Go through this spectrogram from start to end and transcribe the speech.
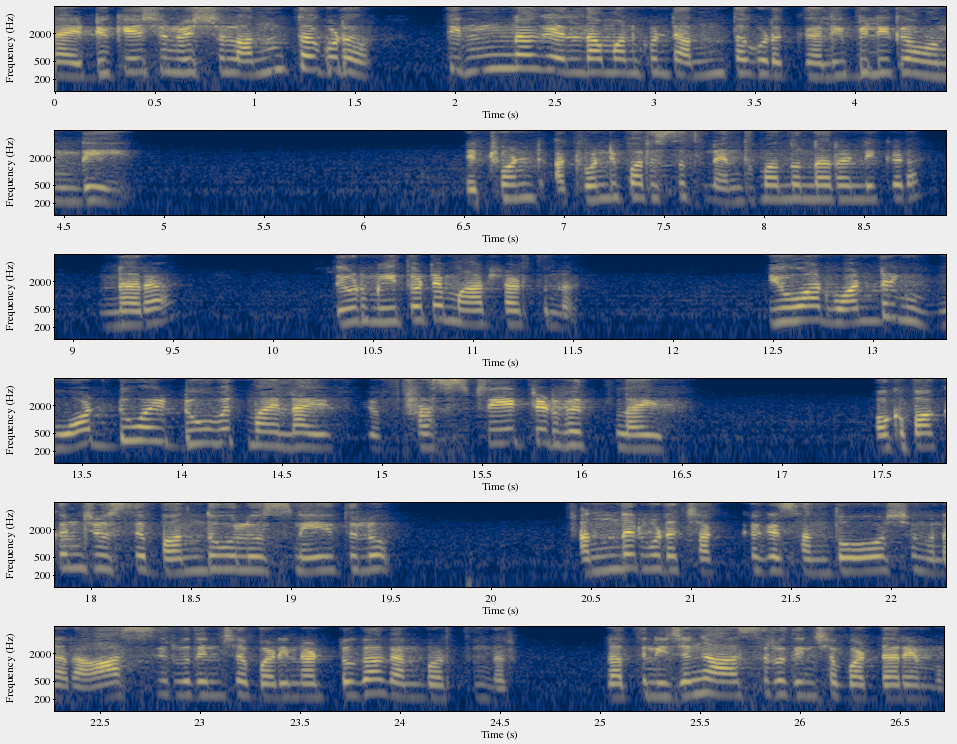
నా ఎడ్యుకేషన్ విషయంలో అంతా కూడా తిన్నగా వెళ్దాం అనుకుంటే అంతా కూడా గలిబిలిగా ఉంది. ఎటువంటి అటువంటి పరిస్థితులు ఎంతమంది ఉన్నారండి ఇక్కడ? ఉన్నారా? దేవుడు మీతోటే మాట్లాడుతున్నాడు you are wondering what do I do with my life you frustrated with life ఒక పక్కన చూస్తే బంధువులు స్నేహితులు అందరు కూడా చక్కగా సంతోషంగా ఉన్నారు. ఆశీర్వదించబడినట్టుగా కనబడుతున్నారు. లేకపోతే నిజంగా ఆశీర్వదించబడ్డారేమో.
